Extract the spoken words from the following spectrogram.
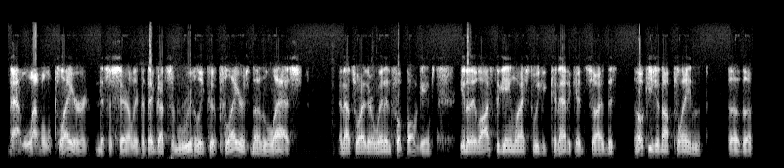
that level of player necessarily, but they've got some really good players nonetheless and that's why they're winning football games. You know, they lost the game last week at Connecticut, so I, this, the Hokies are not playing the the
